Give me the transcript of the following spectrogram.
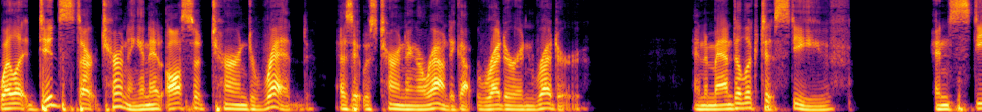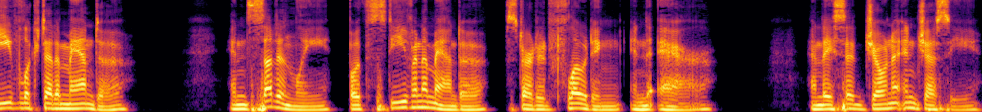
Well, it did start turning, and it also turned red as it was turning around. It got redder and redder. And Amanda looked at Steve, and Steve looked at Amanda, and suddenly both Steve and Amanda started floating in the air. And they said, Jonah and Jesse,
